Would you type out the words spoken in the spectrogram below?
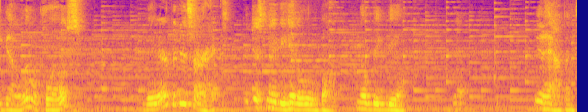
You got a little close there, but it's all right. It just maybe hit a little bump. No big deal. Yep. It happens.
